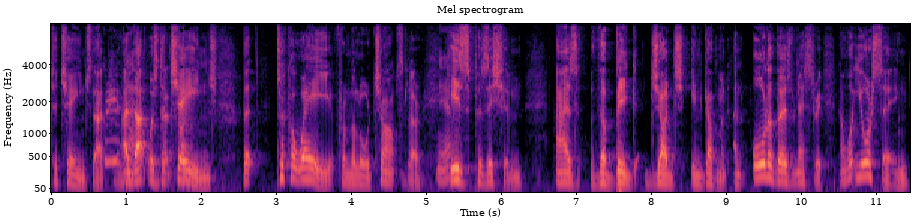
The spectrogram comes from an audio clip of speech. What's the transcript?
to change that. And that, that. was the change that took away from the Lord Chancellor Yeah. his position as the big judge in government. And all of those were necessary. Now, what you're saying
